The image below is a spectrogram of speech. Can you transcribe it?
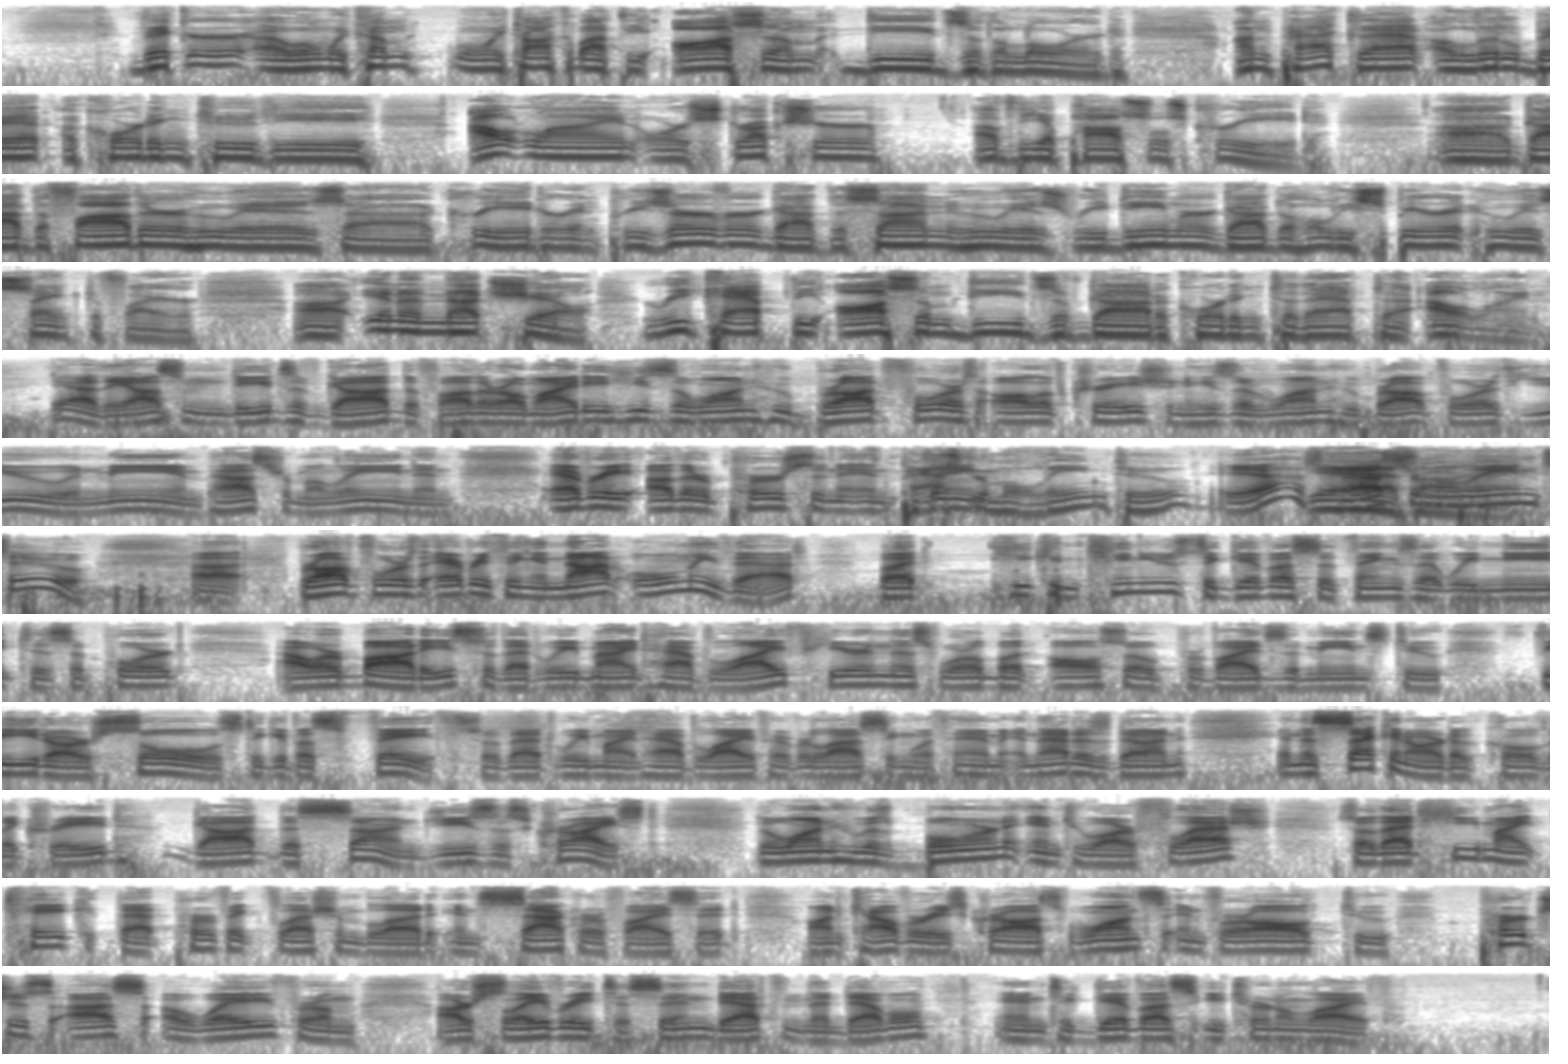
Vicar, uh, when we come when we talk about the awesome deeds of the Lord, unpack that a little bit according to the outline or structure of the Apostles' Creed. Uh, God the Father, who is uh, creator and preserver, God the Son, who is redeemer, God the Holy Spirit, who is sanctifier. Uh, in a nutshell, recap the awesome deeds of God according to that uh, outline. Yeah, the awesome deeds of God, the Father Almighty. He's the one who brought forth all of creation. He's the one who brought forth you and me and Pastor Moline and every other person and Pastor thing. Moline too. Yes, Yes, Pastor Moline right. too. Uh, brought forth everything, and not only that, but he continues to give us the things that we need to support our bodies, so that we might have life here in this world, but also provides the means to feed our souls, to give us faith, so that we might have life everlasting with him. And that is done in the second article of the Creed. God the Son, Jesus Christ, the one who was born into our flesh, so that he might take that perfect flesh and blood and sacrifice it on Calvary's cross once and for all to purchase us away from our slavery to sin, death, and the devil, and to give us eternal life.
